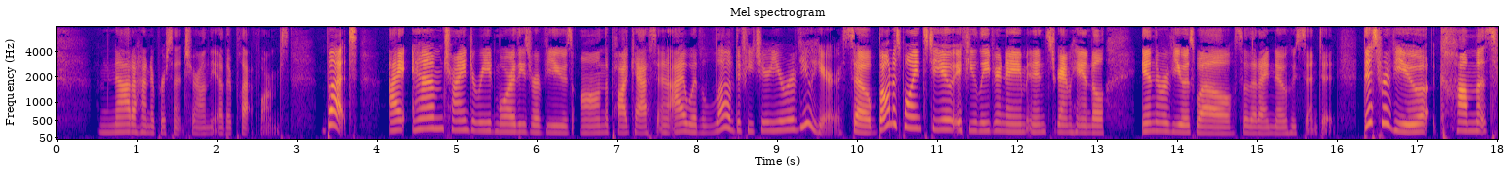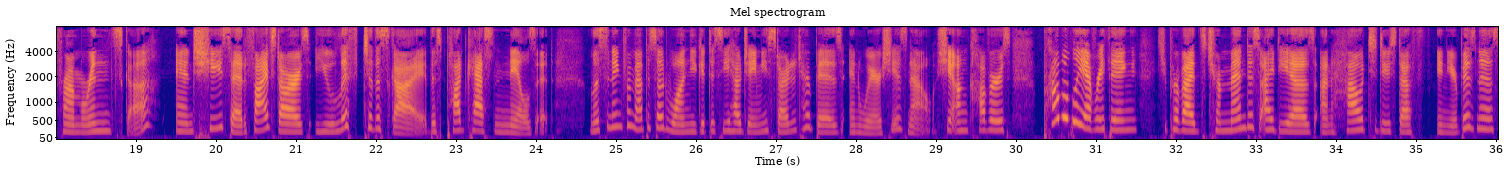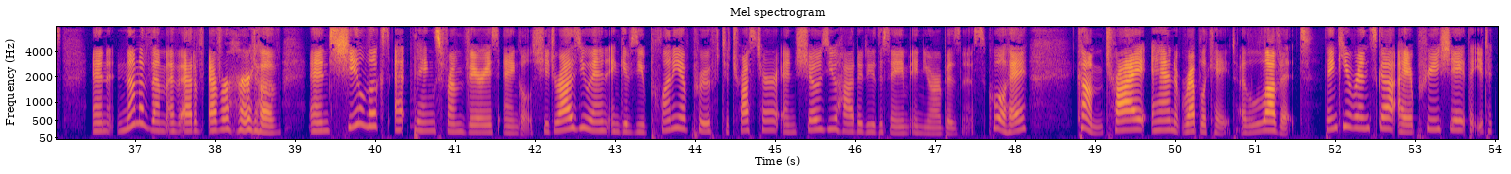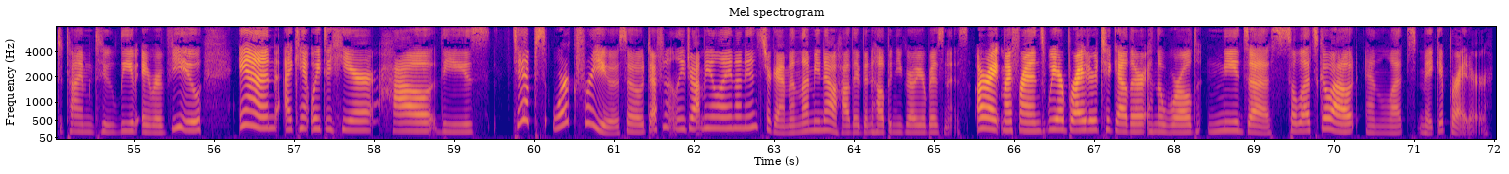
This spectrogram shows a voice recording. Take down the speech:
I'm not 100% sure on the other platforms. But I am trying to read more of these reviews on the podcast, and I would love to feature your review here. So, bonus points to you if you leave your name and Instagram handle in the review as well so that I know who sent it. This review comes from Rinska, and she said, Five stars, you lift to the sky. This podcast nails it. Listening from episode one, you get to see how Jamie started her biz and where she is now. She uncovers probably everything. She provides tremendous ideas on how to do stuff in your business, and none of them I've ever heard of. And she looks at things from various angles. She draws you in and gives you plenty of proof to trust her and shows you how to do the same in your business. Cool, hey? Come, try and replicate. I love it. Thank you, Rinska. I appreciate that you took the time to leave a review, and I can't wait to hear how these tips work for you. So definitely drop me a line on Instagram and let me know how they've been helping you grow your business. All right, my friends, we are brighter together and the world needs us. So let's go out and let's make it brighter.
